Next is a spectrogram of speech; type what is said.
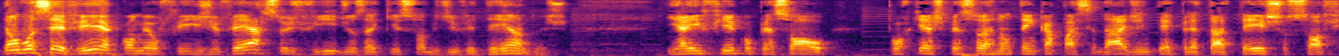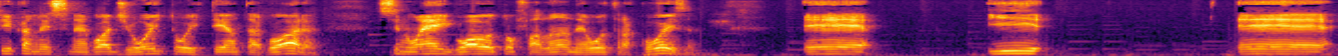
Então você vê como eu fiz diversos vídeos aqui sobre dividendos, e aí fica o pessoal, porque as pessoas não têm capacidade de interpretar texto, só fica nesse negócio de 8 ou 80 agora, se não é igual eu estou falando, é outra coisa. É, e é,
